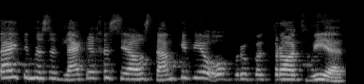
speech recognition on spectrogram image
tyd en ons het lekker gesels. Dankie vir jou oproep. Ek praat weer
